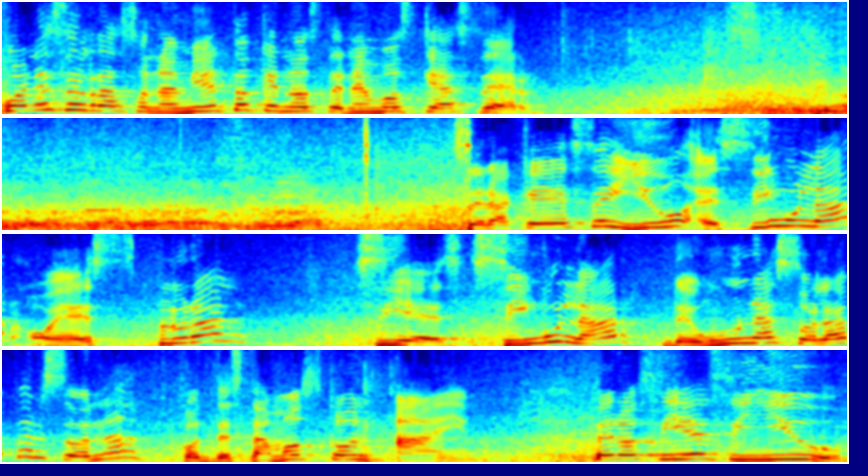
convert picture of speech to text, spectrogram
¿Cuál es el razonamiento que nos tenemos que hacer? ¿Será que ese you es singular o es plural? Si es singular de una sola persona, contestamos con I'm. Pero si es you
